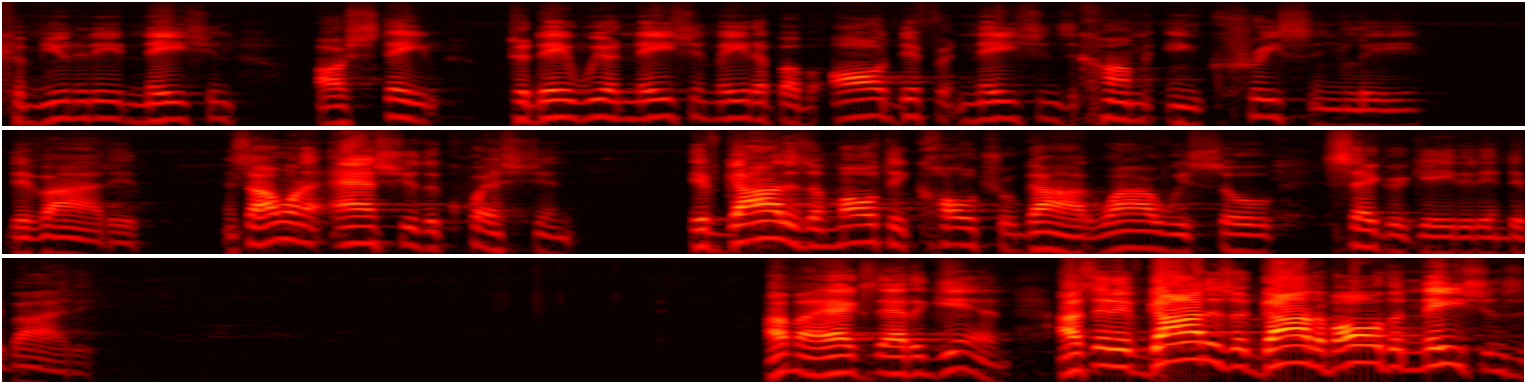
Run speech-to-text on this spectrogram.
community, nation, or state. Today, we are a nation made up of all different nations, come increasingly divided. And so I want to ask you the question if God is a multicultural God, why are we so segregated and divided? I'm going to ask that again. I said, if God is a God of all the nations,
